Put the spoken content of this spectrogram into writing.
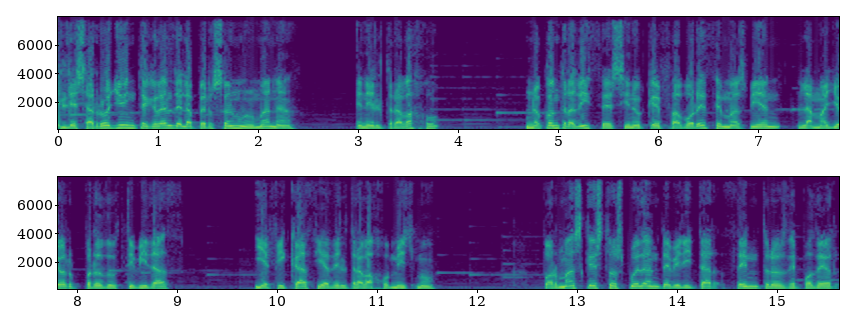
El desarrollo integral de la persona humana en el trabajo no contradice, sino que favorece más bien la mayor productividad y eficacia del trabajo mismo, por más que estos puedan debilitar centros de poder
